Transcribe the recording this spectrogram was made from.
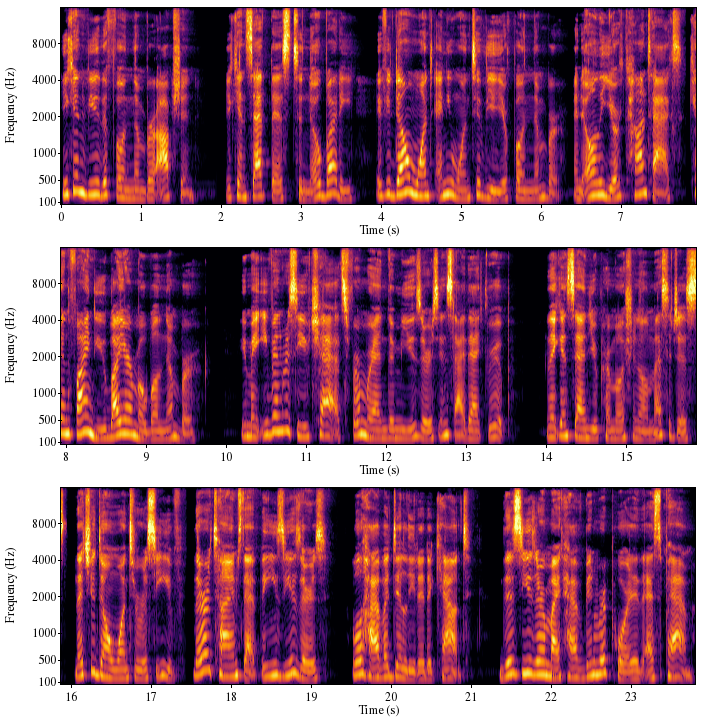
you can view the phone number option. You can set this to Nobody if you don't want anyone to view your phone number, and only your contacts can find you by your mobile number. You may even receive chats from random users inside that group. They can send you promotional messages that you don't want to receive. There are times that these users will have a deleted account. This user might have been reported as spam,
